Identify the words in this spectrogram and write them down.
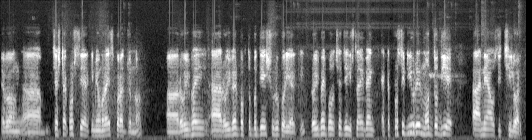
এবং আহ, চেষ্টা করছি আর কি মেমোরাইজ করার জন্য। রবি ভাই রবি ভাইয়ের বক্তব্য দিয়েই শুরু করি আর কি। রবি ভাই বলছে যে ইসলামী ব্যাংক একটা প্রসিডিউরের মধ্য দিয়ে নেওয়া উচিত ছিল আর কি।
